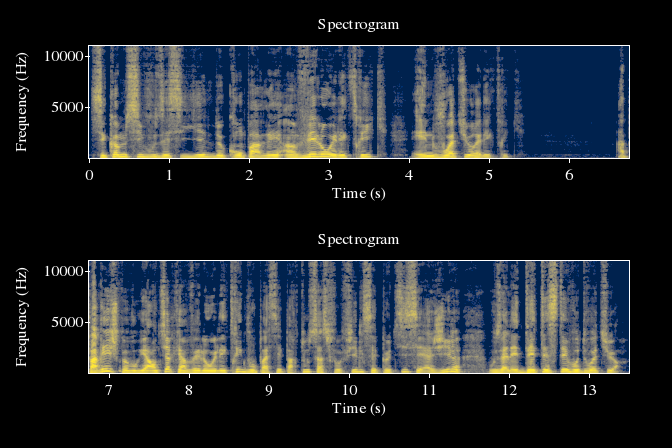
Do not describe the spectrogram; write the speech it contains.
c'est comme si vous essayiez de comparer un vélo électrique et une voiture électrique. À Paris, je peux vous garantir qu'un vélo électrique, vous passez partout, ça se faufile, c'est petit, c'est agile, vous allez détester votre voiture.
